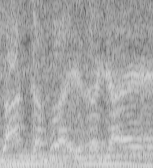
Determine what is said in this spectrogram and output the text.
Time to play the game!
